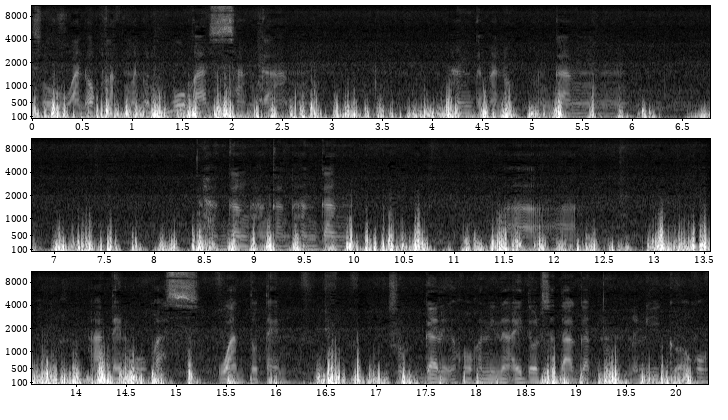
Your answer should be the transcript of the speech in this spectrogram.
so 1 o'clock man ulit bukas hanggang hanggang ano hanggang hanggang hanggang hanggang ah atin bukas 1 to 10 so galing ako kanina idol sa dagat no? Naligo ako.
